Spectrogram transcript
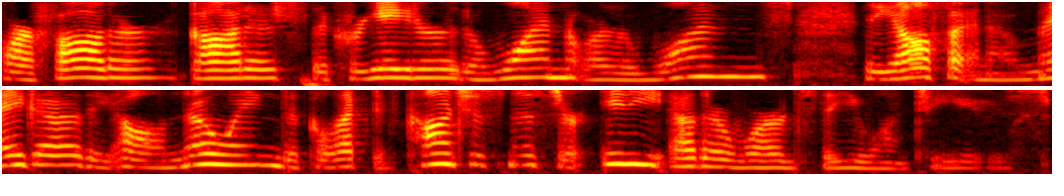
our Father, Goddess, the Creator, the One or the Ones, the Alpha and Omega, the All Knowing, the collective consciousness, or any other words that you want to use.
